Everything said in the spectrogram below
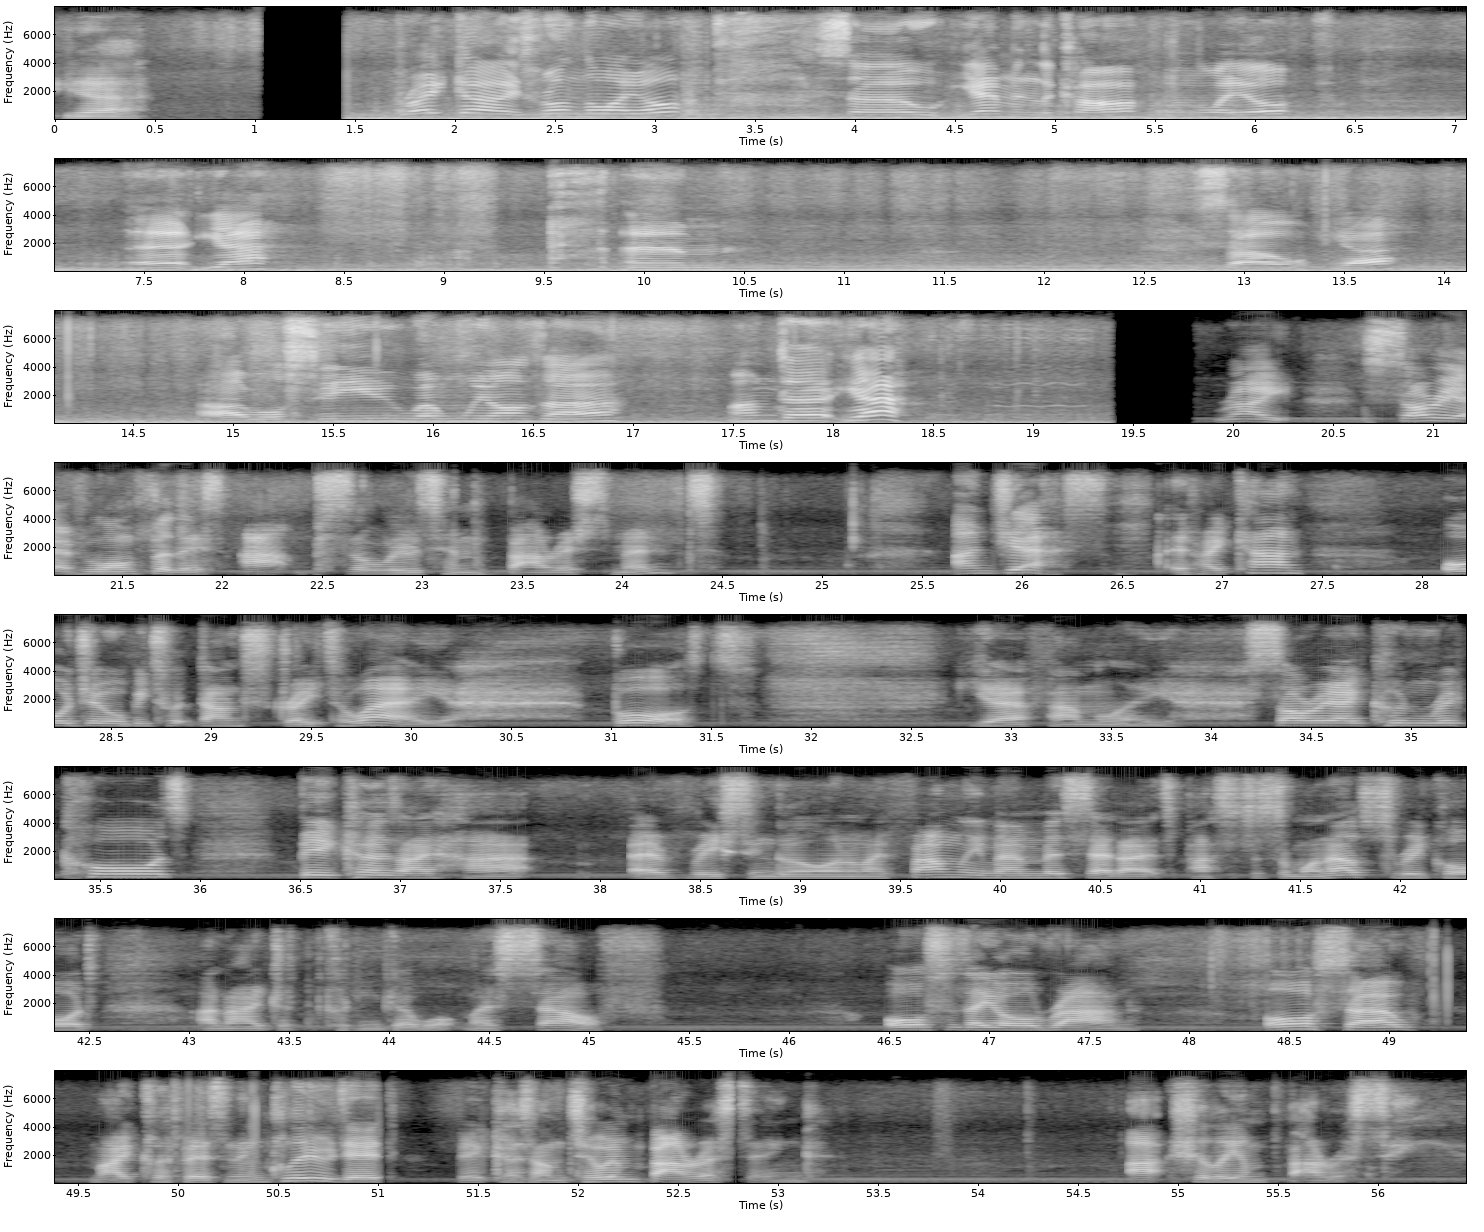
yeah. Right, guys, we're on the way up. So, yeah, I'm in the car. On the way up. Uh, yeah. um. So, yeah. I will see you when we are there. And, uh, yeah. Right. Sorry, everyone, for this absolute embarrassment. And yes, if I can, audio will be took down straight away. But, yeah, family. Sorry I couldn't record because I had every single one of my family members said I had to pass it to someone else to record, and I just couldn't go up myself. Also, they all ran. Also, my clip isn't included because I'm too embarrassing. Actually embarrassing.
